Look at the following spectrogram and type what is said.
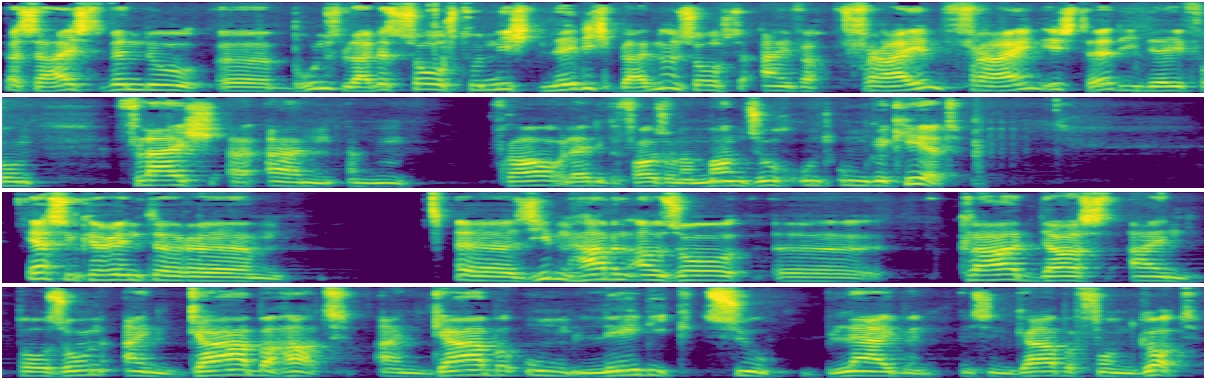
Das heißt, wenn du äh, Brunst leidest, sollst du nicht ledig bleiben, dann sollst du einfach freien. Freien ist äh, die Idee von Fleisch äh, an, an Frau, ledige Frau, sondern Mann sucht und umgekehrt. 1. Korinther äh, 7 haben also äh, klar, dass eine Person eine Gabe hat. Eine Gabe, um ledig zu bleiben. Das ist eine Gabe von Gott.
